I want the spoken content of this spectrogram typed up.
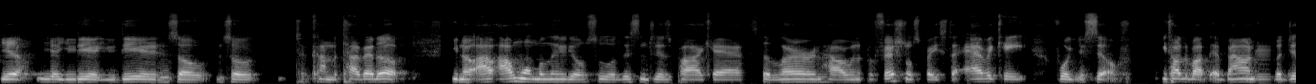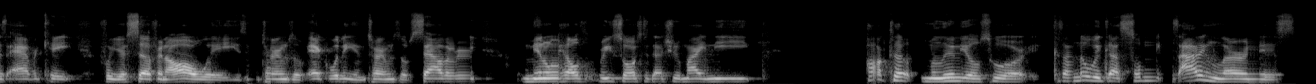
Yeah, yeah, you did, you did, and so, so to kind of tie that up, you know, I, I want millennials who are listening to this podcast to learn how, in a professional space, to advocate for yourself you talked about that boundary, but just advocate for yourself in all ways in terms of equity, in terms of salary, mental health resources that you might need. Talk to millennials who are, because I know we got so many, I didn't learn this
